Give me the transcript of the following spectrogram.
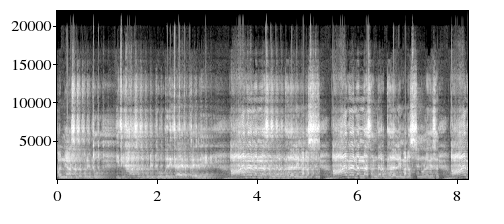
ಉಪನ್ಯಾಸದ ಕುರಿತು ಇತಿಹಾಸದ ಕುರಿತು ಬರಿತಾ ಇರ್ತೇನೆ ಆಗ ನನ್ನ ಸಂದರ್ಭದಲ್ಲಿ ಮನಸ್ಸು ಆಗ ನನ್ನ ಸಂದರ್ಭದಲ್ಲಿ ಮನಸ್ಸಿನೊಳಗೆ ಆಗ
